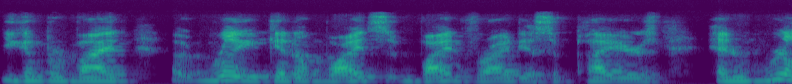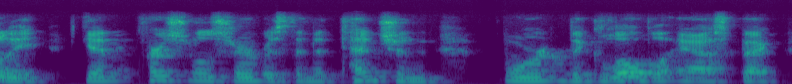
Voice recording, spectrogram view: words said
You can provide, uh, really get a wide, wide variety of suppliers and really get personal service and attention for the global aspect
